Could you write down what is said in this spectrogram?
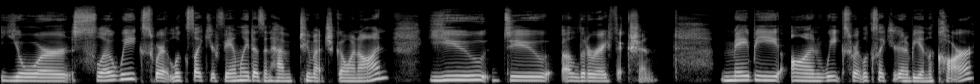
your slow weeks where it looks like your family doesn't have too much going on, you do a literary fiction. Maybe on weeks where it looks like you're going to be in the car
